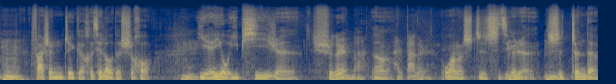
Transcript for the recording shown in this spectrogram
嗯。发生这个核泄漏的时候，嗯，也有一批人，十个人吧，嗯，还是八个人？忘了是是几个人，嗯。是真的，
